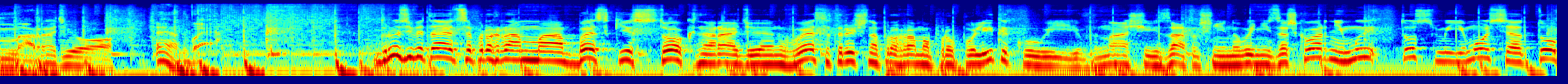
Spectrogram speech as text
На радіо НВ. Друзі, вітаю! Це програма без кісток на радіо НВ. Сатирична програма про політику. І в нашій затишній новині зашкварні ми то сміємося, то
